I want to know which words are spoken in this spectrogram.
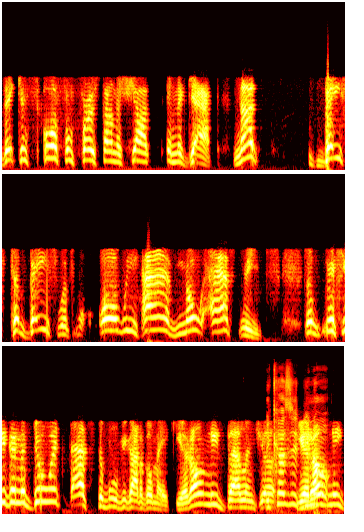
They can score from first on a shot in the gap. Not base to base with all we have. No athletes. So if you're gonna do it, that's the move you got to go make. You don't need Bellinger. Because it, you, you, don't know, need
